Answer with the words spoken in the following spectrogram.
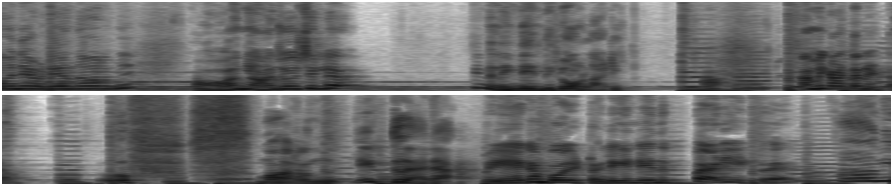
അവൻ എവിടെയാന്ന് പറഞ്ഞ്? ആ ഞാൻ ചോദിച്ചില്ല. പിന്നെ നിന്നെ എന്തിനും ഓളാടി ആ അമ്മി കട്ടൻ ഇട്ടോ? ഉഫ്, മറന്ന്. ഇട്ട് തരാ. വേഗം പോയിട്ടോ അല്ലെങ്കിൽ എന്റെ ഇപ്പൊ അടി കിട്ടുവേ ആ നീ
